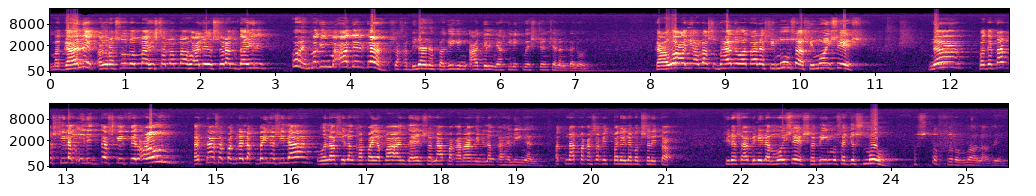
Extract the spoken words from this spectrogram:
magalit ang Rasulullah sallallahu alaihi wasallam dahil, hoy, maging maadil ka. Sa kabila ng pagiging adil niya, kini-question siya ng ganun. Kaawaan ni Allah subhanahu wa ta'ala si Musa, si Moises, na pagkatapos silang iligtas kay Fir'aun at nasa paglalakbay na sila, wala silang kapayapaan dahil sa napakarami nilang kahalingan. At napakasakit pa nila magsalita. Sinasabi nila, Moises, sabihin mo sa Diyos mo. Astaghfirullah al-azim.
